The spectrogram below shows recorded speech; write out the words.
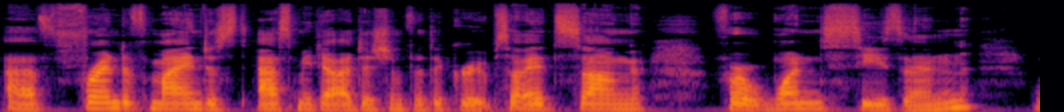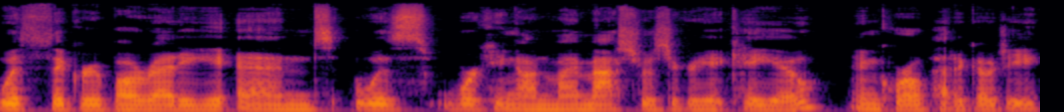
a friend of mine just asked me to audition for the group. So I had sung for one season with the group already, and was working on my master's degree at KU in choral pedagogy.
